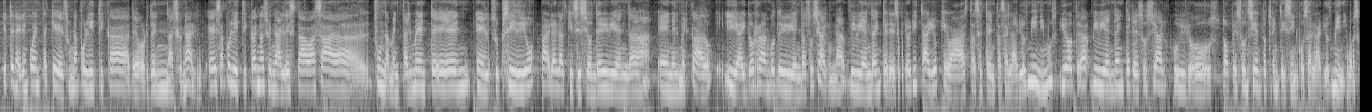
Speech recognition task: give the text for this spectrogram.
que tener en cuenta que es una política de orden nacional. Esa política nacional está basada fundamentalmente en el subsidio para la adquisición de vivienda en el mercado y hay dos rangos de vivienda social, una vivienda de interés prioritario que va hasta 70 salarios mínimos y otra vivienda de interés social cuyos topes son 135 salarios mínimos.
